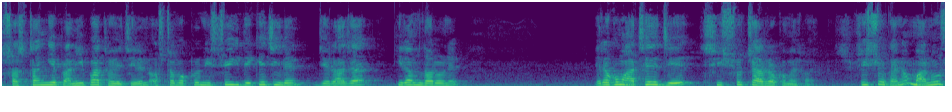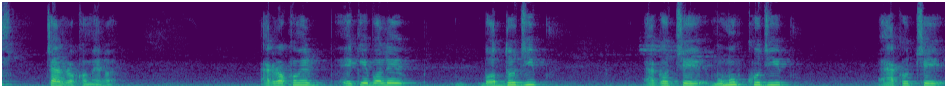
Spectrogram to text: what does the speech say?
ষষ্ঠাঙ্গে প্রাণীপাত হয়েছিলেন, অষ্টাবক্র নিশ্চয়ই দেখেছিলেন যে রাজা কিরাম ধরনের। এরকম আছে যে শিষ্য চার রকমের হয়। শিষ্য কেন? মানুষ চার রকমের হয়। এক রকমের একে বলে বদ্ধজীব এক হচ্ছে মুমুক্ষু জীব, এক হচ্ছে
